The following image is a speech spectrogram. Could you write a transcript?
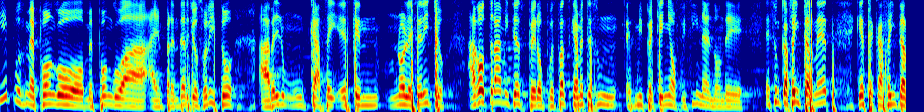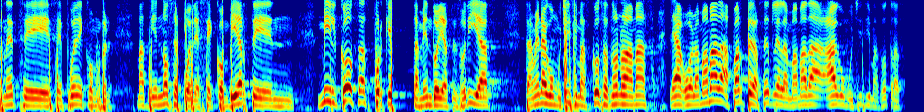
Y pues me pongo, me pongo a, emprender yo solito, a abrir un café. Es que no les he dicho, hago trámites, pero pues básicamente es, un, es mi pequeña oficina en donde es un café internet, que este café internet se, se puede convertir, más bien no se puede, se convierte en mil cosas porque también doy asesorías, también hago muchísimas cosas, no nada más le hago la mamada, aparte de hacerle la mamada, hago muchísimas otras,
